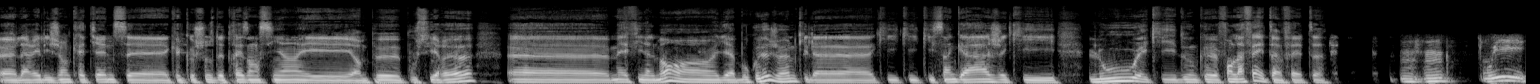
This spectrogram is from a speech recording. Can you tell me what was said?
euh, la religion chrétienne c'est quelque chose de très ancien et un peu poussiéreux, euh, mais finalement il y a beaucoup de jeunes qui, qui, s'engagent, qui louent et qui donc font la fête en fait. Mhm. Oui,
